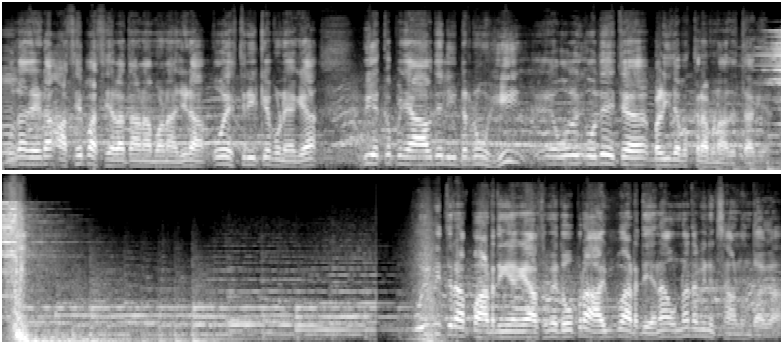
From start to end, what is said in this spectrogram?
ਉਹਦਾ ਜਿਹੜਾ ਆਸੇ-ਪਾਸੇ ਵਾਲਾ ਤਾਣਾ ਬਾਣਾ ਜਿਹੜਾ ਉਹ ਇਸ ਤਰੀਕੇ ਬੁਣਿਆ ਗਿਆ ਵੀ ਇੱਕ ਪੰਜਾਬ ਦੇ ਲੀਡਰ ਨੂੰ ਹੀ ਉਹਦੇ ਵਿੱਚ ਬਲੀ ਦਾ ਬੱਕਰਾ ਬਣਾ ਦਿੱਤਾ ਗਿਆ। ਕੋਈ ਵੀ ਤਰ੍ਹਾਂ ਪਾੜਦੀਆਂ ਗਿਆ ਆਪਸ ਵਿੱਚ ਦੋ ਭਰਾ ਵੀ ਪਾੜਦੇ ਆ ਨਾ ਉਹਨਾਂ ਦਾ ਵੀ ਨੁਕਸਾਨ ਹੁੰਦਾਗਾ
